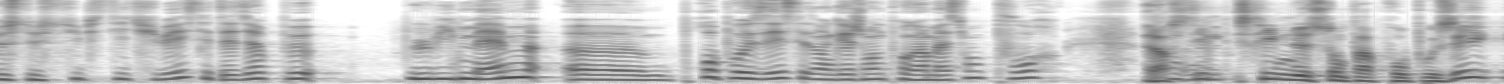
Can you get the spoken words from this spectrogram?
peut se substituer, c'est-à-dire peut lui-même euh, proposer ses engagements de programmation pour... Alors s'ils ne sont pas proposés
